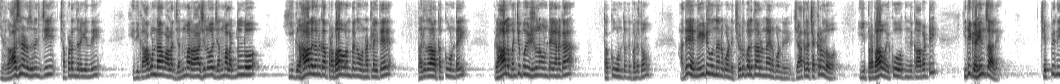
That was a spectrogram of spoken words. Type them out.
ఈ రాశిని అనుసరించి చెప్పడం జరిగింది. ఇది కాకుండా వాళ్ళ జన్మ రాశిలో జన్మ లగ్నంలో ఈ గ్రహాలు కనుక ప్రభావవంతంగా ఉన్నట్లయితే ఫలితాలు తక్కువ ఉంటాయి. గ్రహాలు మంచి పొజిషన్లో ఉంటే కనుక తక్కువ ఉంటుంది ఫలితం. అదే నెగిటివ్ ఉందనుకోండి చెడు ఫలితాలు ఉన్నాయనుకోండి జాతక చక్రంలో ఈ ప్రభావం ఎక్కువ అవుతుంది కాబట్టి ఇది గ్రహించాలి. చెప్పింది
